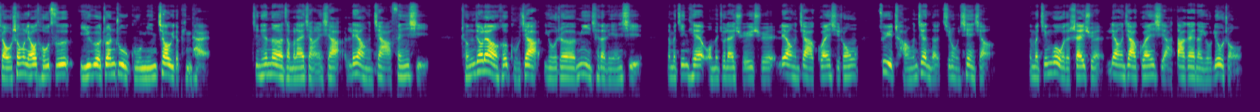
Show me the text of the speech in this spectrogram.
小生聊投资，一个专注股民教育的平台。今天呢，咱们来讲一下量价分析。成交量和股价有着密切的联系。那么今天我们就来学一学量价关系中最常见的几种现象。那么经过我的筛选，量价关系啊，大概呢有六种。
